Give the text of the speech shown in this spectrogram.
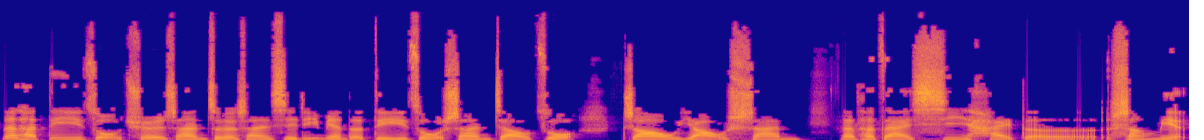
那它第一座雀山这个山系里面的第一座山叫做招摇山。那它在西海的上面，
